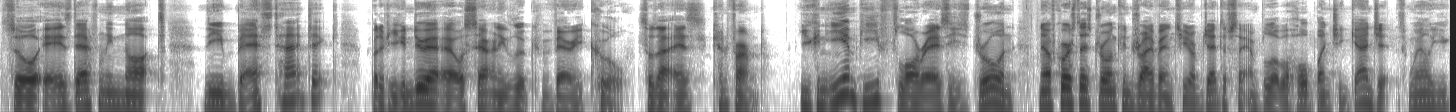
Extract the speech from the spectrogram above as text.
So it is definitely not the best tactic, but if you can do it, it will certainly look very cool. So that is confirmed. You can EMP Flores' drone. Now, of course, this drone can drive into your objective site and blow up a whole bunch of gadgets. Well, you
